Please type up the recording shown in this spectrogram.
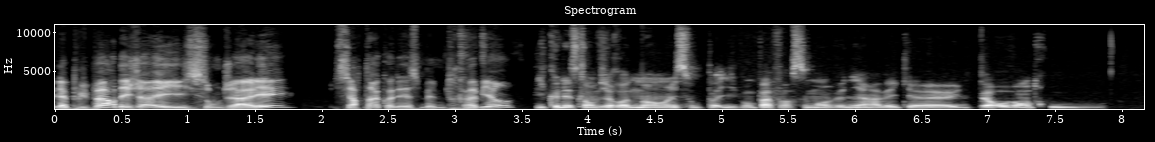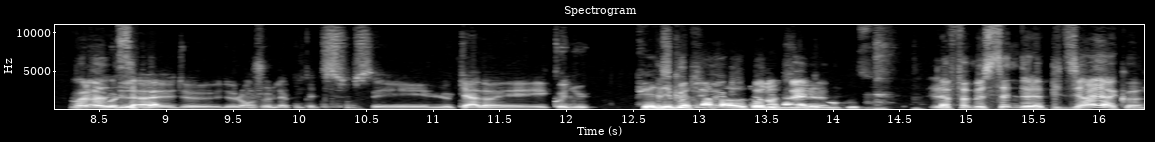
la plupart déjà ils y sont déjà allés. Certains connaissent même très bien. Ils connaissent l'environnement, ils sont pas, ils vont pas forcément venir avec euh, une peur au ventre ou. Voilà. Au-delà de, de l'enjeu de la compétition, c'est le cadre est, connu. Puis il y a des boîtes autour de Bernabeu en plus. La fameuse scène de la pizzeria quoi?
